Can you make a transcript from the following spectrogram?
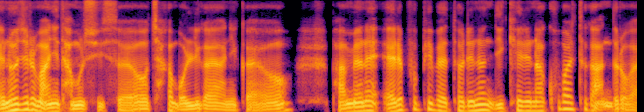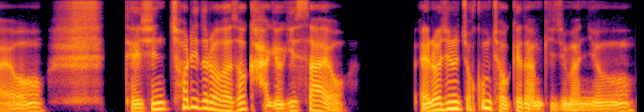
에너지를 많이 담을 수 있어요. 차가 멀리 가야 하니까요. 반면에 LFP 배터리는 니켈이나 코발트가 안 들어가요. 대신 철이 들어가서 가격이 싸요. 에너지는 조금 적게 담기지만요.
